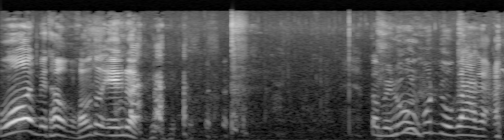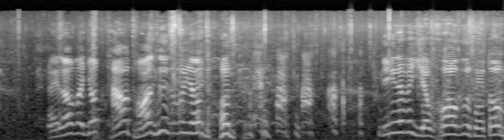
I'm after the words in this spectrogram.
โอ้ยไม่เท่ากับของตัวเองด้วยก็ไม่รู้มันมุดอยู่กลางอะไอเราก็ยกเท้าถอนขึ้นก็ไม่ยอมถอนดีนะไม่เหยียบคอกูใส่ต้ม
